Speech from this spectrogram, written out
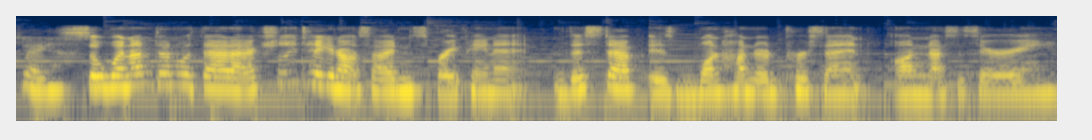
Okay, so when I'm done with that, I actually take it outside and spray paint it. This step is 100% unnecessary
